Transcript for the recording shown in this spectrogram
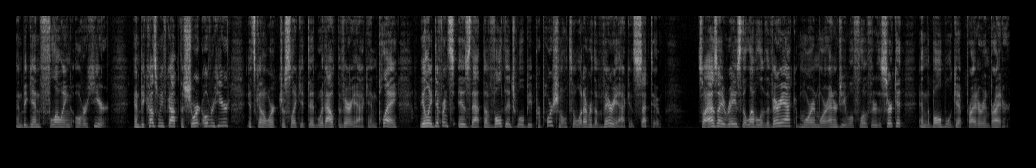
and begin flowing over here. And because we've got the short over here, it's going to work just like it did without the variac in play. The only difference is that the voltage will be proportional to whatever the variac is set to. So as I raise the level of the variac, more and more energy will flow through the circuit and the bulb will get brighter and brighter.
